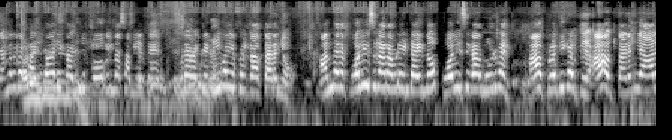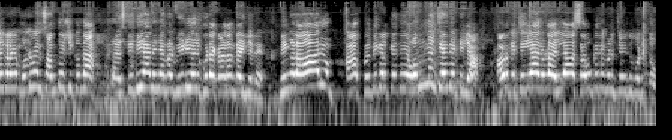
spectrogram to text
ഞങ്ങളുടെ പരിപാടി കഴിഞ്ഞു പോകുന്ന സമയത്ത് ഇവിടെ വെച്ച് ഡിവൈഎഫ്ഐക്കാർ തടഞ്ഞു. അന്നേരം പോലീസുകാർ അവിടെ ഉണ്ടായിരുന്നു. പോലീസുകാർ മുഴുവൻ ആ പ്രതികൾക്ക് ആ തടഞ്ഞ ആളുകളെ മുഴുവൻ സന്തോഷിക്കുന്ന സ്ഥിതിയാണ് ഞങ്ങൾ വീഡിയോയിൽ കൂടെ കാണാൻ കഴിഞ്ഞത്. നിങ്ങൾ ആരും ആ പ്രതികൾക്കെതിരെ ഒന്നും ചെയ്തിട്ടില്ല. അവർക്ക് ചെയ്യാനുള്ള എല്ലാ സൗകര്യങ്ങളും ചെയ്തു കൊടുത്തു.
